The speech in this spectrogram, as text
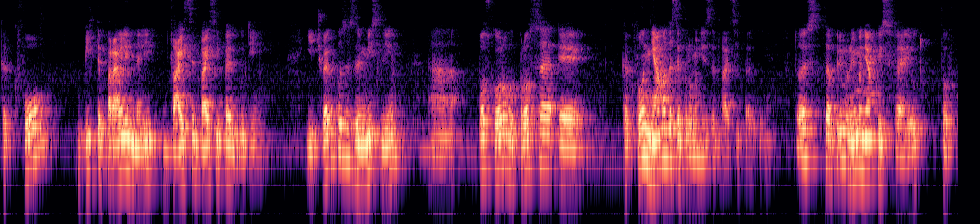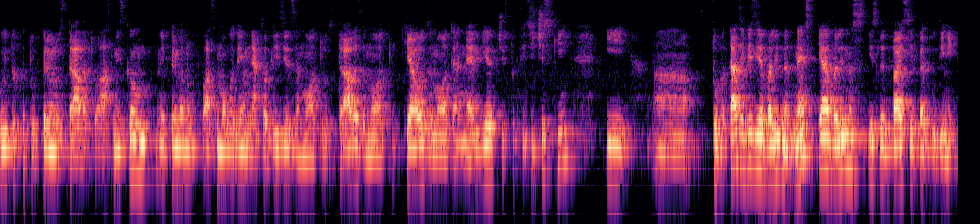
какво бихте правили нали, 20-25 години? И човек, ако се замисли, а, по-скоро въпросът е какво няма да се промени за 25 години. Тоест, примерно, има някои сфери, в които, като примерно здравето, аз не искам, нали, примерно, аз мога да имам някаква визия за моето здраве, за моето тяло, за моята енергия, чисто физически и а, това, тази визия е валидна днес, тя е валидна и след 25 години.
